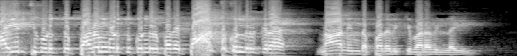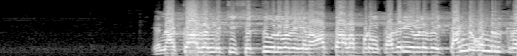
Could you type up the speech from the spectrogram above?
பயிற்சி கொடுத்து பணம் கொடுத்து கொண்டிருப்பதை பார்த்துக் கொண்டிருக்கிற நான் இந்த பதவிக்கு வரவில்லை. என் அக்கா தங்கச்சி செத்து விழுவதை என் ஆத்தாளப்படும் கதறி விழுவதை கண்டு கொண்டிருக்கிற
